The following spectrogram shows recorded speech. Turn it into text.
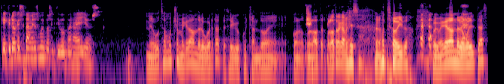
que creo que eso también es muy positivo para ellos me gusta mucho, me he quedado dándole vueltas, te sigo escuchando eh, con, la otra, con, la otra, cabeza, en otro oído, porque me he quedado dándole vueltas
